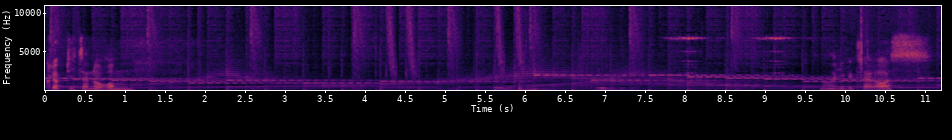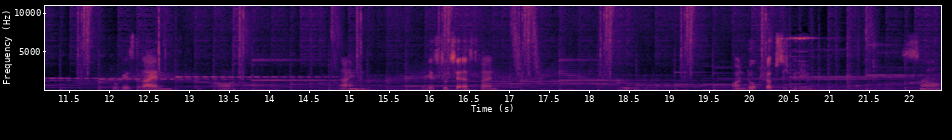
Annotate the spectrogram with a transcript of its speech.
kloppt dich da nur rum. Oh, ihr geht zwei raus. Du gehst rein. Oh. Nein. Da gehst du zuerst rein. Und du klopfst dich mit ihm. So.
